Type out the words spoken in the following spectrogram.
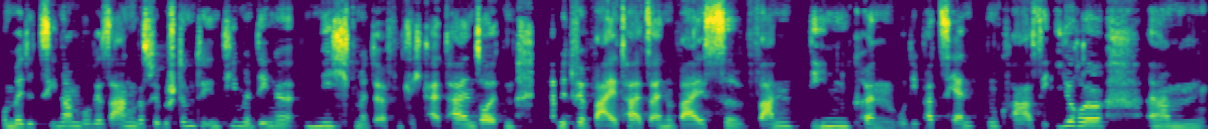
und Medizinern, wo wir sagen, dass wir bestimmte intime Dinge nicht mit der Öffentlichkeit teilen sollten, damit wir weiter als eine weiße Wand dienen können, wo die Patienten quasi ihre ähm,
